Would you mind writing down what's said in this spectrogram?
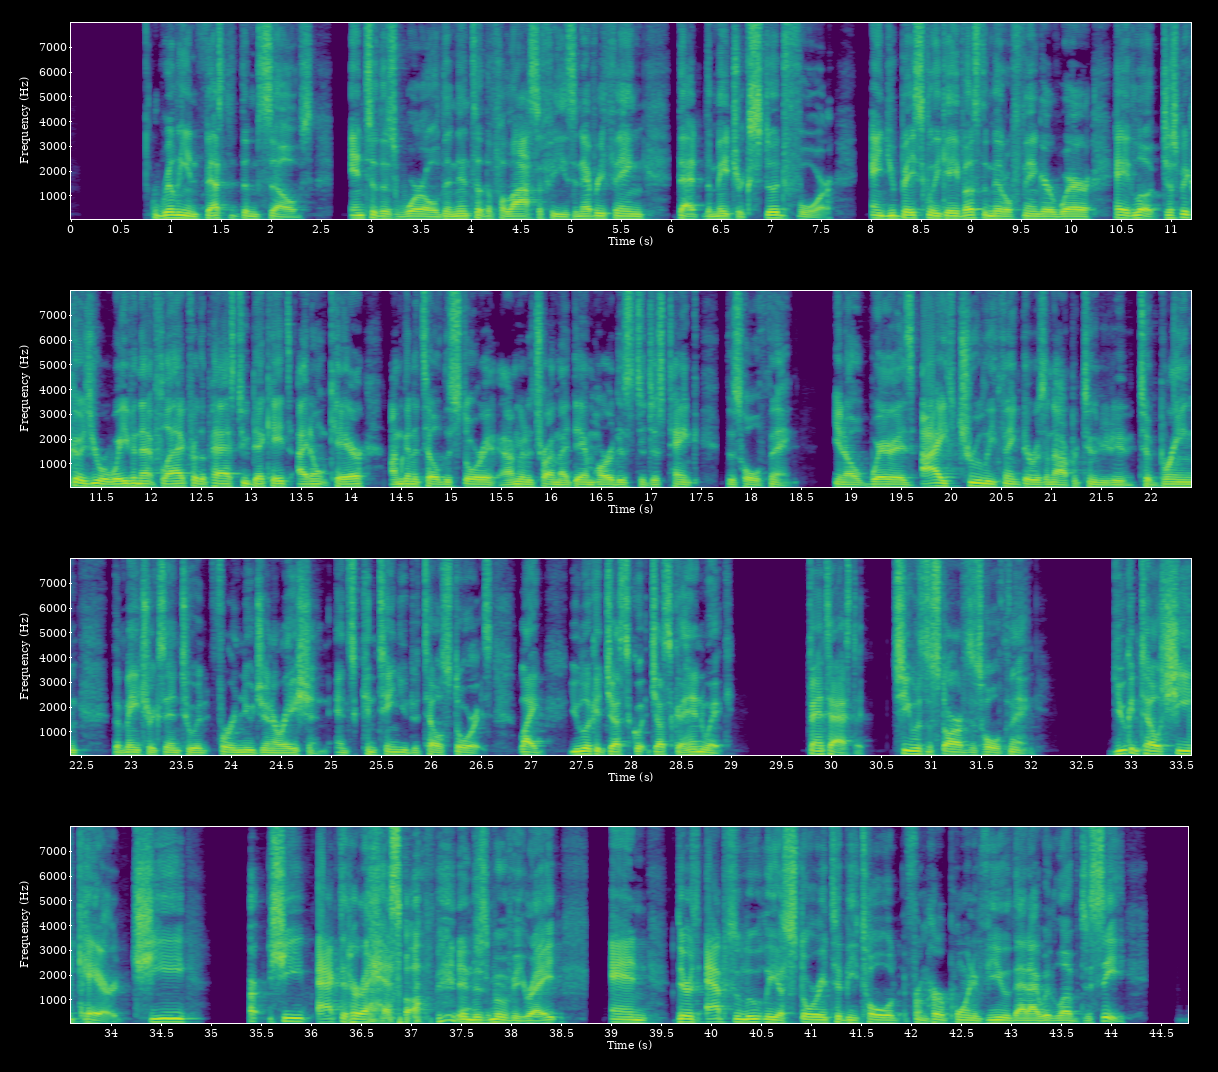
really invested themselves into this world and into the philosophies and everything that the Matrix stood for. And you basically gave us the middle finger where, hey, look, just because you were waving that flag for the past two decades, I don't care. I'm going to tell this story. I'm going to try my damn hardest to just tank this whole thing. You know, whereas I truly think there was an opportunity to, to bring the Matrix into it for a new generation and continue to tell stories. Like you look at Jessica Jessica Henwick, fantastic. She was the star of this whole thing. You can tell she cared. She Er, she acted her ass off in this movie, right? And there's absolutely a story to be told from her point of view that I would love to see.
